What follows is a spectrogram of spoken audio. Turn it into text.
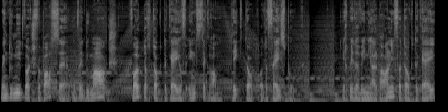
Wenn du nichts verpassen willst und wenn du magst, Folg doch Dr. Gay auf Instagram, TikTok oder Facebook. Ich bin der Vini Albani von Dr. Gay.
